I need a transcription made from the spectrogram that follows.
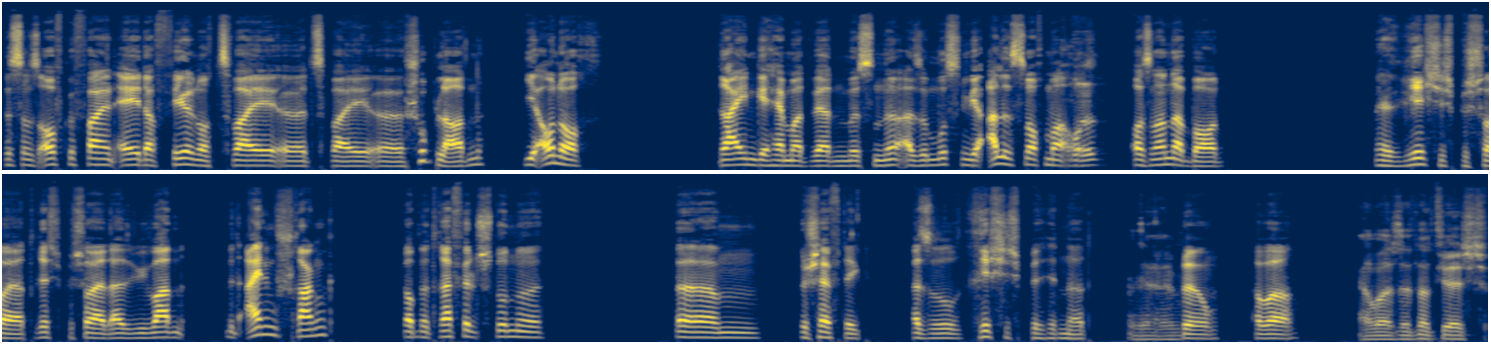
ist uns aufgefallen, ey, da fehlen noch zwei, äh, zwei äh, Schubladen, die auch noch reingehämmert werden müssen, ne? Also mussten wir alles nochmal aus, auseinanderbauen. Ja, Richtig bescheuert, richtig bescheuert. Also wir waren mit einem Schrank, ich glaube, eine Dreiviertelstunde ähm, beschäftigt. Also richtig behindert. Ja, Entschuldigung. Aber aber es ist natürlich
